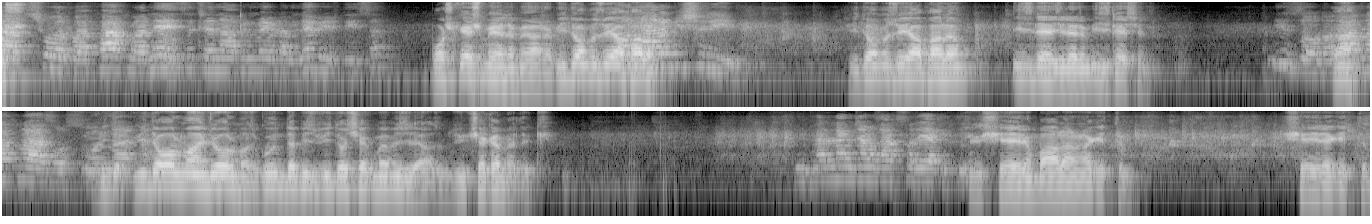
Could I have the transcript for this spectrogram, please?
boş çorba, pakla neyse Cenab-ı Mevlam ne verdiyse. boş geçmeyelim yani. Videomuzu yapalım. Onları pişireyim. Videomuzu yapalım. İzleyicilerim izlesin. İz olur. Ha. Allah razı olsun Video, onlardan. video olmayınca olmaz. Günde biz video çekmemiz lazım. Dün çekemedik. Halil amcamız Aksaray'a gitmiş. Dün şehrin bağlarına gittim. Şehire gittim.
